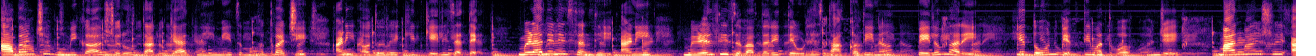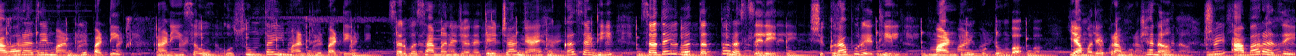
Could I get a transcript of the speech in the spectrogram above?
आबांची भूमिका शिरूर तालुक्यात नेहमीच महत्वाची आणि अधोरेखित केली जाते. मिळालेली संधी आणि मिळेल ती जबाबदारी तेवढ्याच ताकदीनं पेलवणारे हे दोन व्यक्तिमत्व म्हणजे माननीय श्री आवाराजे मांढरे पाटील आणि सौ कुसुमताई मांढरे पाटील. सर्वसामान्य जनतेच्या न्याय हक्कासाठी सदैव तत्पर असलेले शिक्रापूर येथील मांढरे कुटुंब. यामध्ये प्रामुख्यानं श्री आबाराजे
